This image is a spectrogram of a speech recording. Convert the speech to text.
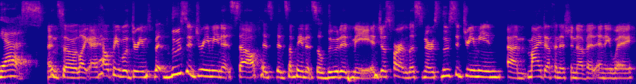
Yes. And so, like, I help people with dreams, but lucid dreaming itself has been something that's eluded me. And just for our listeners, lucid dreaming, um, my definition of it anyway,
